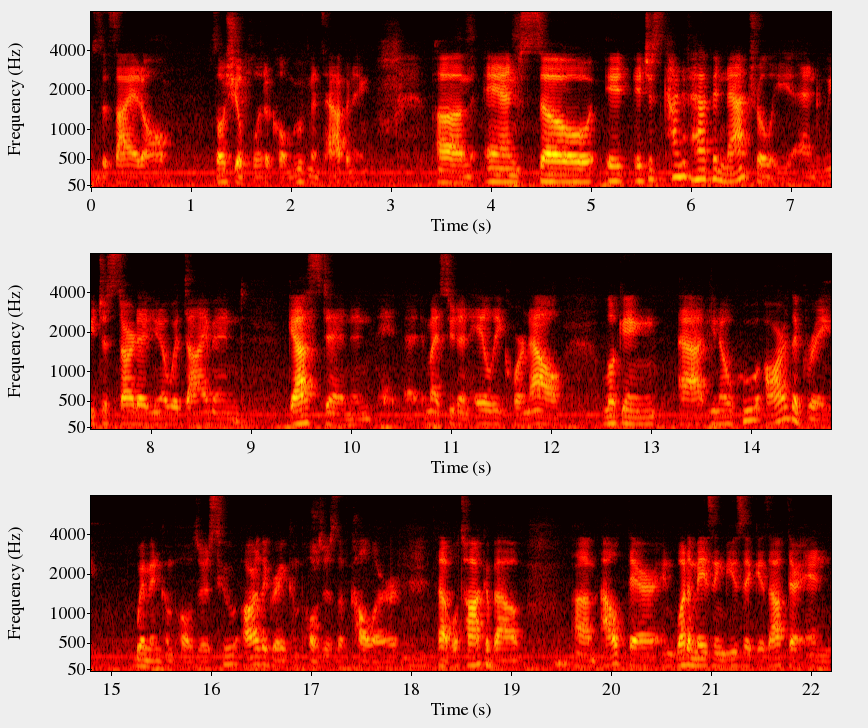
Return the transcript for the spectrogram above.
societal, socio-political movements happening. Um, and so it, it just kind of happened naturally. And we just started, you know, with Diamond Gaston and uh, my student Haley Cornell looking at, you know, who are the great women composers, who are the great composers of color that we'll talk about um, out there and what amazing music is out there. And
